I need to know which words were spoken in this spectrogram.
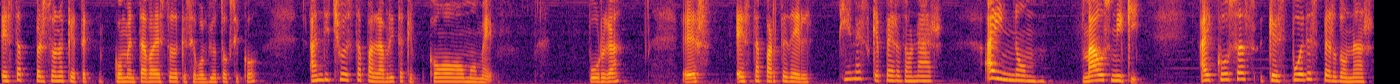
esta persona que te comentaba esto de que se volvió tóxico, han dicho esta palabrita que como me purga, es esta parte del tienes que perdonar. Ay, no, Mouse Mickey hay cosas que puedes perdonar,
